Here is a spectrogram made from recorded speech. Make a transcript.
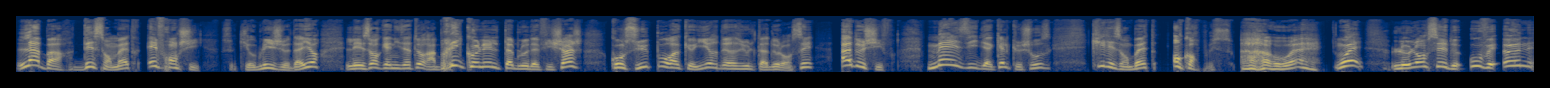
la barre des 100 mètres est franchie, ce qui oblige d'ailleurs les organisateurs à bricoler le tableau d'affichage conçu pour accueillir des résultats de lancer à deux chiffres. Mais il y a quelque chose qui les embête encore plus. Ah ouais? Ouais, le lancer de Uwe Hön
